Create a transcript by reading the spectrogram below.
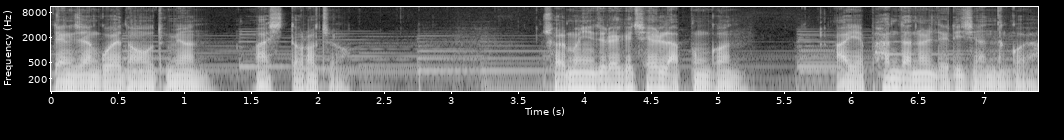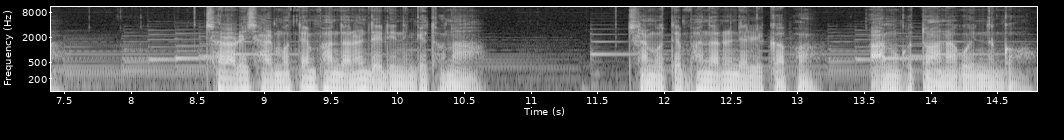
냉장고에 넣어두면 맛이 떨어져. 젊은이들에게 제일 나쁜 건 아예 판단을 내리지 않는 거야. 차라리 잘못된 판단을 내리는 게 더 나아. 잘못된 판단을 내릴까봐 아무것도 안 하고 있는 거.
